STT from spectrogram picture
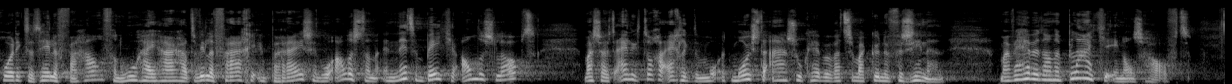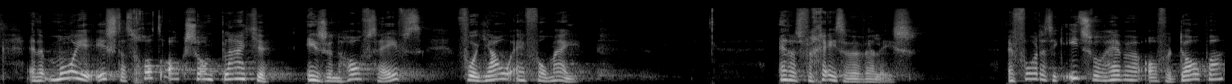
hoorde ik het hele verhaal van hoe hij haar had willen vragen in Parijs en hoe alles dan net een beetje anders loopt. Maar ze uiteindelijk toch eigenlijk de, het mooiste aanzoek hebben wat ze maar kunnen verzinnen. Maar we hebben dan een plaatje in ons hoofd. En het mooie is dat God ook zo'n plaatje in zijn hoofd heeft voor jou en voor mij. En dat vergeten we wel eens. En voordat ik iets wil hebben over dopen,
